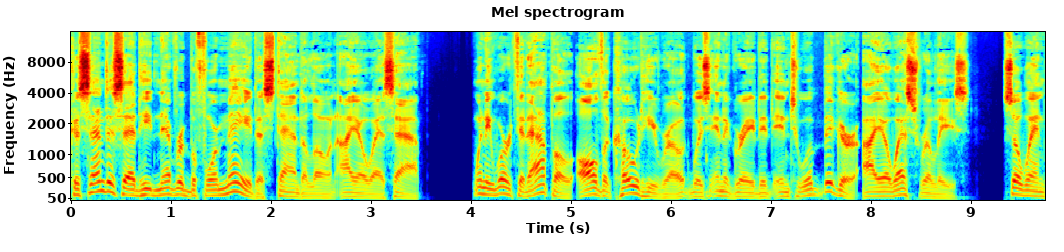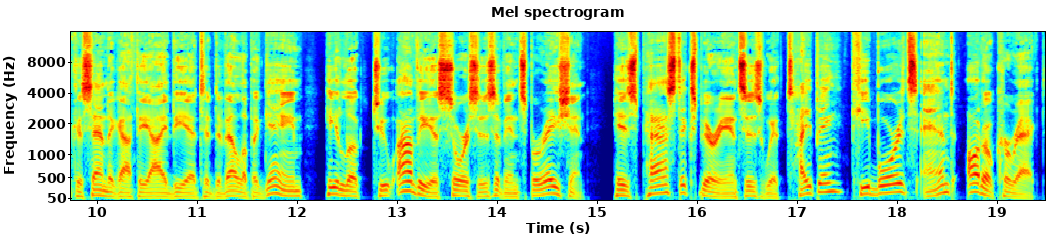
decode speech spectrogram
Kocienda said he'd never before made a standalone iOS app. When he worked at Apple, all the code he wrote was integrated into a bigger iOS release. So when Kocienda got the idea to develop a game, he looked to obvious sources of inspiration his past experiences with typing, keyboards, and autocorrect.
